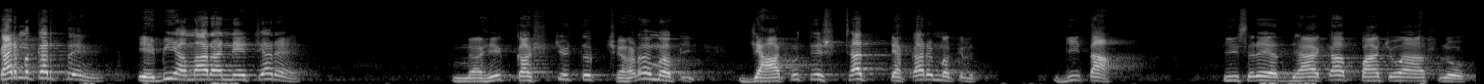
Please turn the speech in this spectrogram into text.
कर्म करते हैं, ये भी हमारा नेचर है। नहीं कश्चित क्षण अपनी जाकुतिष्ठत्य कर्म कृत गीता, तीसरे अध्याय का पांचवा श्लोक।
